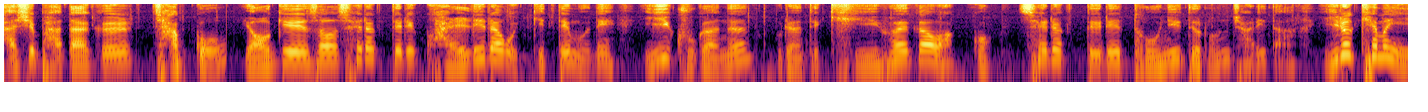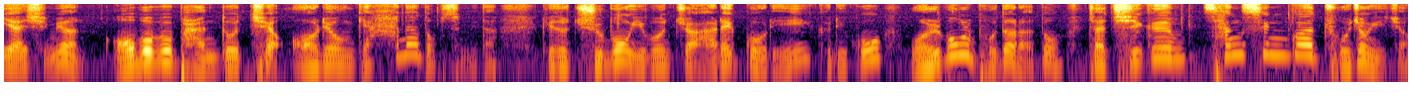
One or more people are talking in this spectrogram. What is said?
다시 바닥을 잡고 여기에서 세력들이 관리를 하고 있기 때문에 이 구간은 우리한테 기회가 왔고 세력들의 돈이 들어온 자리다. 이렇게만 이해하시면 어버브 반도체 어려운 게 하나도 없습니다. 그래서 주봉 이번 주 아래 꼬리 그리고 월봉을 보더라도 자 지금 상승과 조정이죠.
